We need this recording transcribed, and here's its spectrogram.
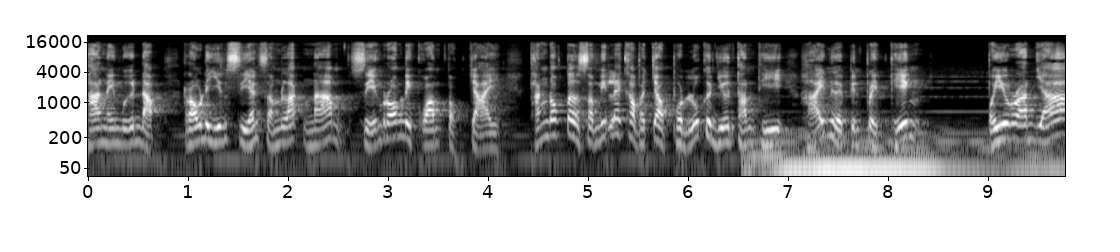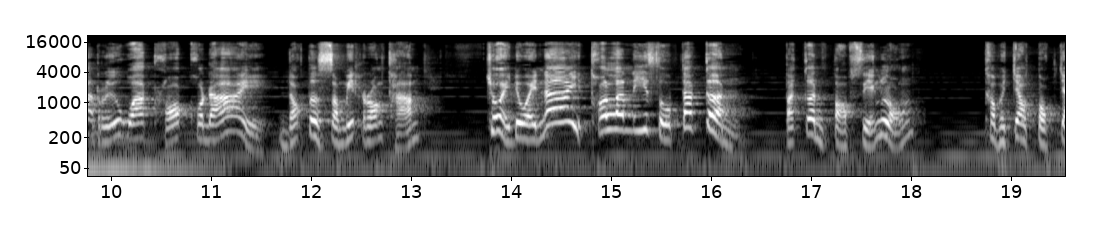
ทางในมือดับ เราได้ยินเสียงสำลักน้ำ เสียงร้องด้วยความตกใจ ทั้งดรสมิธและข้าพเจ้าผลุดลุกขึ้นยืนทันที หายเหนื่อยเป็นปลิดทิ้งปิรันย่าหรือว่า crocodile ดรสมิธร้องถาม ช่วยด้วยนายธรณีสูบตาเกิลตาเกิลตอบเสียงหลง ข้าพเจ้าตกใจ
